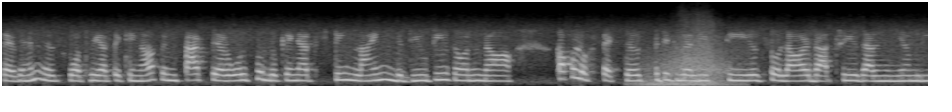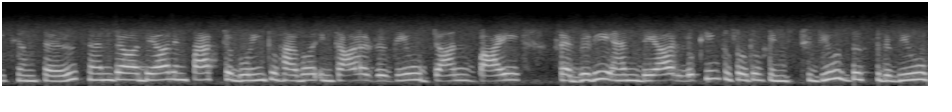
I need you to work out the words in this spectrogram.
seven is what we are picking up. In fact, they are also looking at streamlining the duties on uh, couple of sectors, particularly steel, solar, batteries, aluminium, lithium cells, and uh, they are in fact going to have an entire review done by February, and they are looking to sort of introduce this review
